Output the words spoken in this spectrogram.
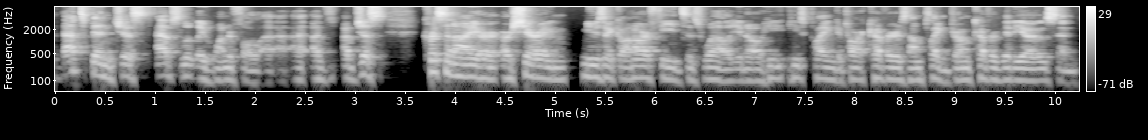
that's been just absolutely wonderful. I, have I've just Chris and I are, are sharing music on our feeds as well. You know, he he's playing guitar covers, I'm playing drum cover videos, and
